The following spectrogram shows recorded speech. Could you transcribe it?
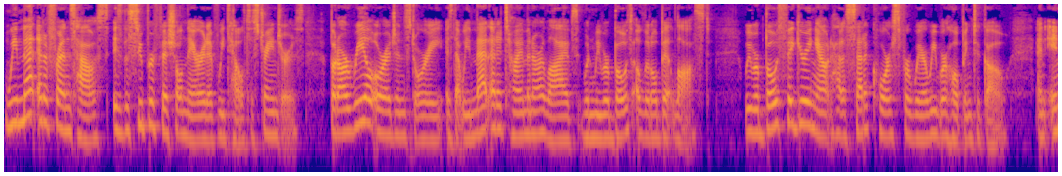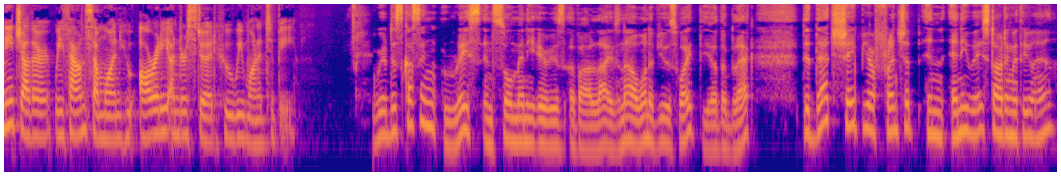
We met at a friend's house is the superficial narrative we tell to strangers. But our real origin story is that we met at a time in our lives when we were both a little bit lost. We were both figuring out how to set a course for where we were hoping to go. And in each other, we found someone who already understood who we wanted to be. We're discussing race in so many areas of our lives. Now, one of you is white, the other black. Did that shape your friendship in any way, starting with you, Ann?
